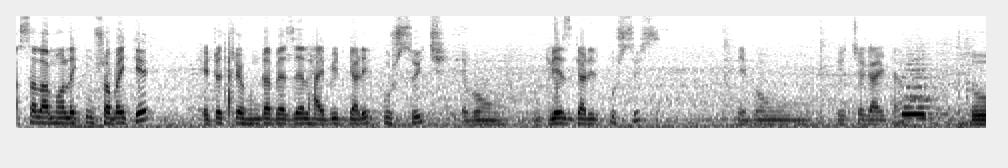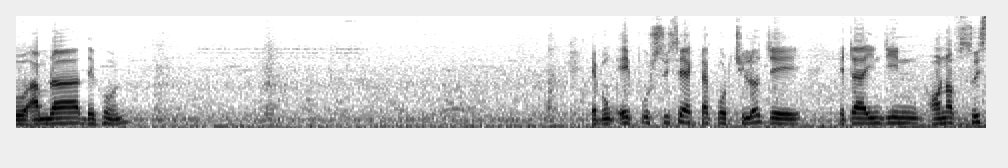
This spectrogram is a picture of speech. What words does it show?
আসসালামু আলাইকুম সবাইকে। এটা হচ্ছে হুন্ডা বেজেল হাইব্রিড গাড়ির পুশ সুইচ এবং গ্রেস গাড়ির পুশ সুইচ এবং হচ্ছে গাড়িটা। তো আমরা দেখুন এবং এই পুশ সুইচে একটা কোড ছিল যে এটা engine on off switch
